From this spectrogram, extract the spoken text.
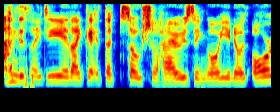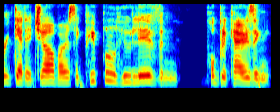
and this idea like uh, that social housing or, you know, or get a job. I was like, people who live in public housing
